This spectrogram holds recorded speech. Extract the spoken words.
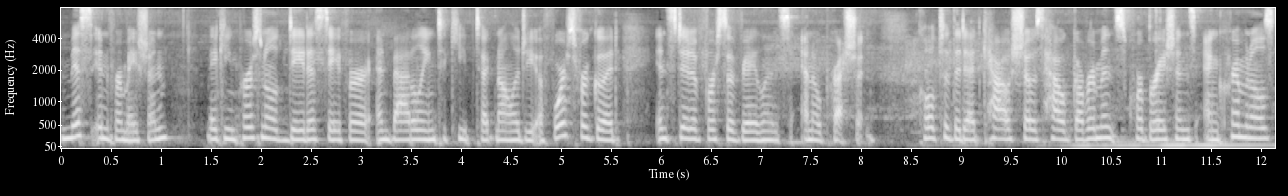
misinformation, making personal data safer, and battling to keep technology a force for good instead of for surveillance and oppression. Cult of the Dead Cow shows how governments, corporations, and criminals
